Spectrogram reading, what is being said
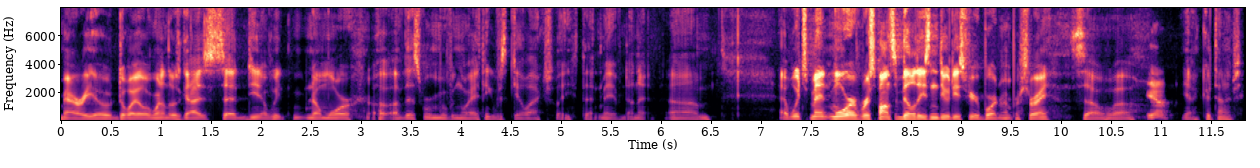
Mario Doyle or one of those guys said, you know, we no more of this. We're moving away. I think it was Gil actually that may have done it. Um, which meant more responsibilities and duties for your board members, right? So uh, yeah, yeah, good times.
